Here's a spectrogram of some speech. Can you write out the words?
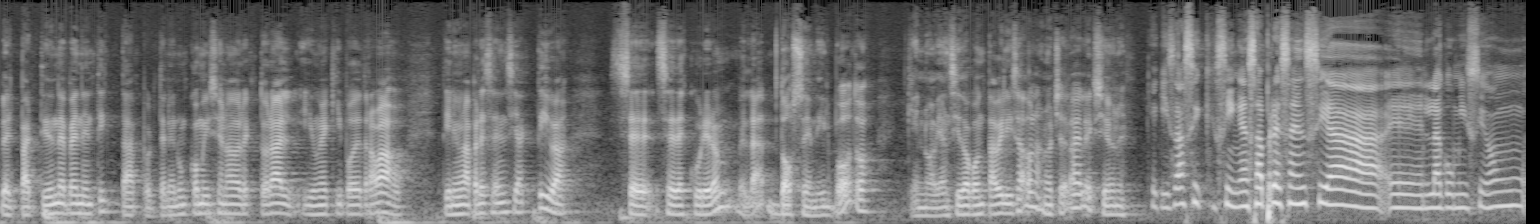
el Partido Independentista, por tener un comisionado electoral y un equipo de trabajo, tiene una presencia activa, se, se descubrieron, ¿verdad?, 12.000 votos que no habían sido contabilizados la noche de las elecciones. Que quizás sin esa presencia en la comisión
